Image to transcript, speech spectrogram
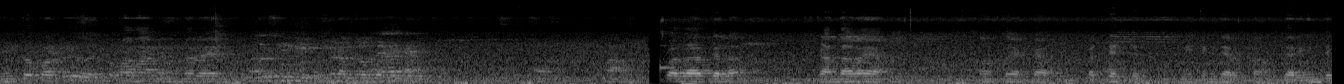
దీంతో పాటు ఇంకో ఆహారం ఉండాలి గోదావరి జిల్లా గ్రంథాలయ సంస్థ యొక్క బడ్జెట్ మీటింగ్ జరగడం జరిగింది.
